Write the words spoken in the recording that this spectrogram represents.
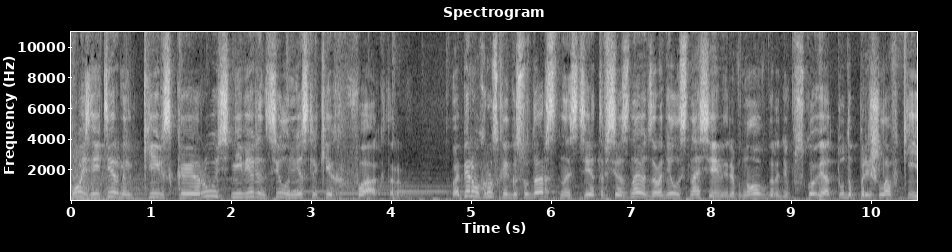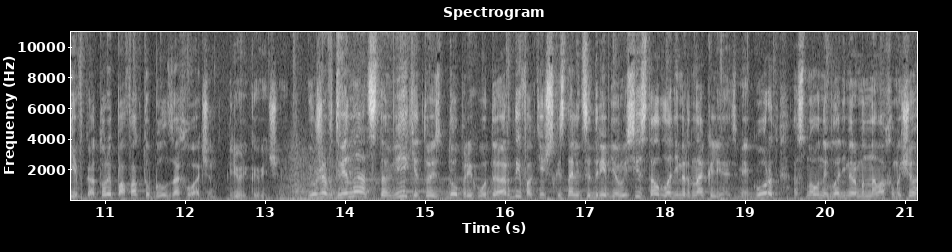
Поздний термин «Киевская Русь» неверен в силу нескольких факторов. Во-первых, русская государственность, и это все знают, зародилась на севере, в Новгороде, в Пскове, оттуда пришла в Киев, который по факту был захвачен Рюриковичами. И уже в XII веке, то есть до прихода Орды, фактической столицей Древней Руси стал Владимир на Клязьме, город, основанный Владимиром Мономахом еще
